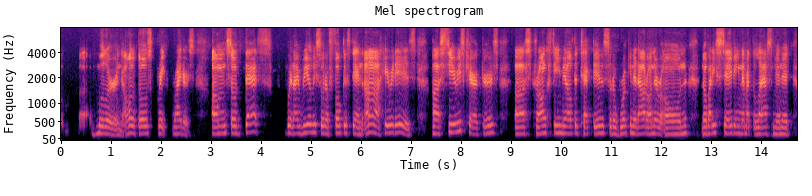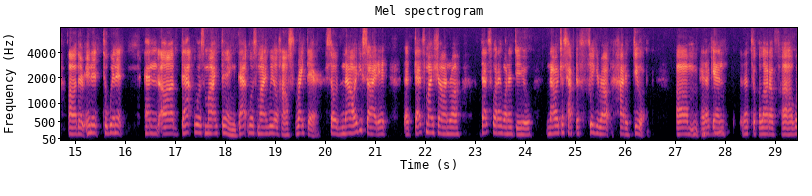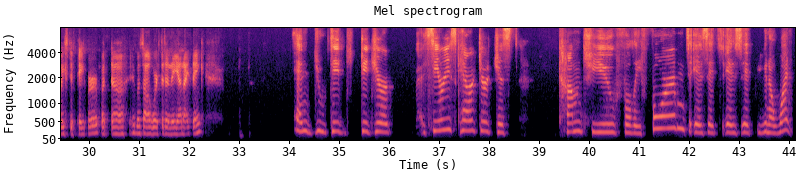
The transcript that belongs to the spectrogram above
Muller and all of those great writers. Um, so that's when I really sort of focused in, ah, here it is, uh, series characters, uh, strong female detectives sort of working it out on their own. Nobody's saving them at the last minute. Uh, they're in it to win it. And uh, that was my thing. That was my wheelhouse right there. So now I decided that that's my genre. That's what I want to do. Now I just have to figure out how to do it. Um, and again, mm-hmm. that took a lot of uh, wasted paper, but uh, it was all worth it in the end, I think. And do, did did your series character just come to you fully formed? Is it is it you know what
